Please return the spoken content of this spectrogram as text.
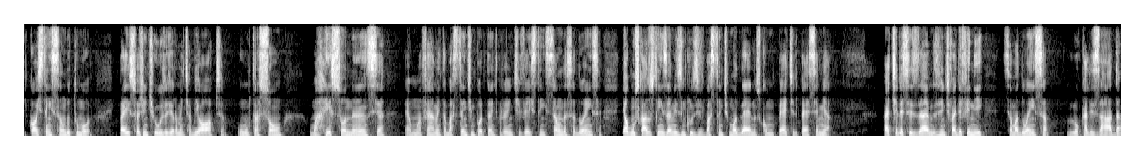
e qual a extensão do tumor. Para isso, a gente usa geralmente a biópsia, um ultrassom, uma ressonância, é uma ferramenta bastante importante para a gente ver a extensão dessa doença. E alguns casos tem exames, inclusive, bastante modernos, como o PET de PSMA. A partir desses exames, a gente vai definir se é uma doença localizada,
